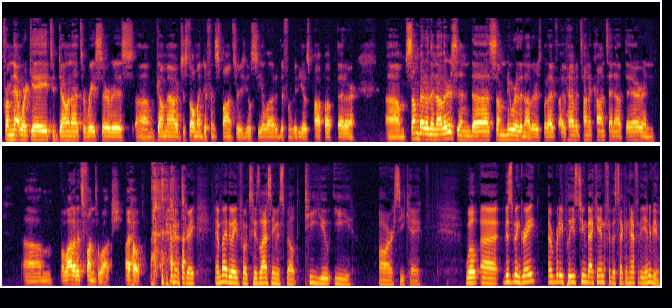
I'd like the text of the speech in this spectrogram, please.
from Network A to Donut to Race Service, um, Gumout, just all my different sponsors. You'll see a lot of different videos pop up that are um, some better than others and uh, some newer than others. But I've I've have a ton of content out there, and um, a lot of it's fun to watch. I hope. That's great. And by the way, folks, his last name is spelled T U E R C K. Well, uh, this has been great. Everybody, please tune back in for the second half of the interview.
